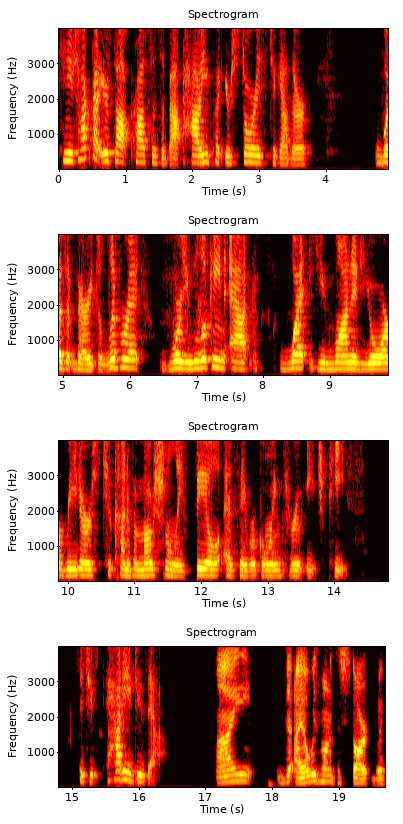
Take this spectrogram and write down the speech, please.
can you talk about your thought process about how you put your stories together? Was it very deliberate? Were you looking at what you wanted your readers to kind of emotionally feel as they were going through each piece? Did you how do you do that? I I always wanted to start with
